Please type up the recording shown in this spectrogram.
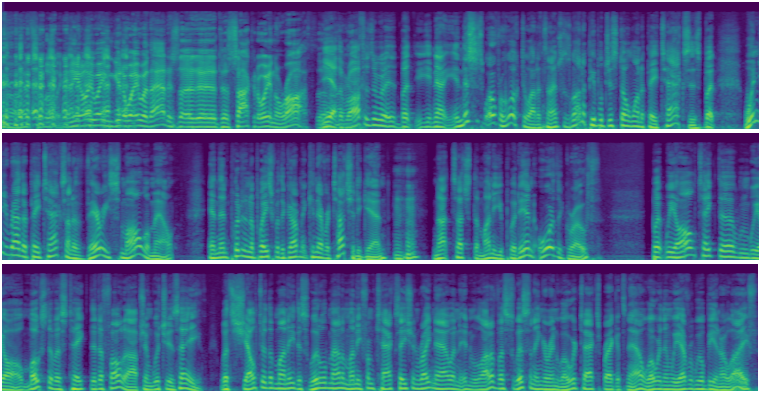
oh, absolutely. and the only way you can get away with that is uh, to sock it away in the Roth. Uh, yeah, the Roth is a way, but you know, and this is overlooked a lot of times because a lot of people just don't want to pay taxes. But wouldn't you rather pay tax on a very small amount and then put it in a place where the government can never touch it again, mm-hmm. not touch the money you put in or the growth. But we all take the, we all, most of us take the default option, which is, hey, let's shelter the money, this little amount of money from taxation right now. And, and a lot of us listening are in lower tax brackets now, lower than we ever will be in our life.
